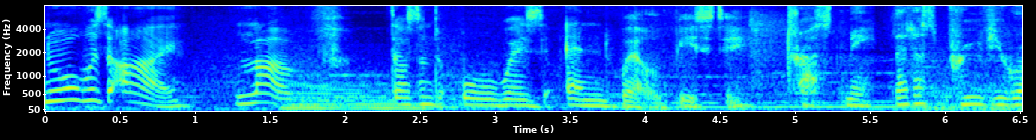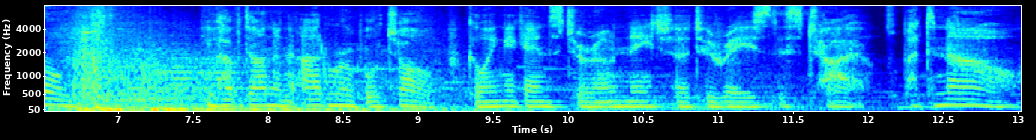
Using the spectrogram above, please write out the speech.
nor was I. Love doesn't always end well, Beastie. Trust me. Let us prove you wrong. You have done an admirable job going against your own nature to raise this child. But now,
